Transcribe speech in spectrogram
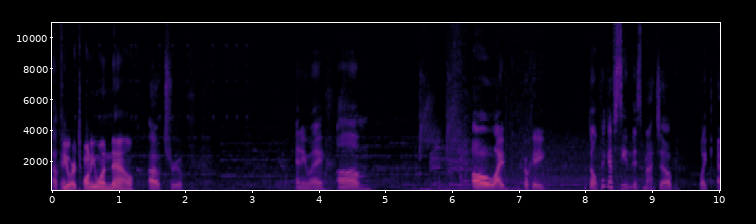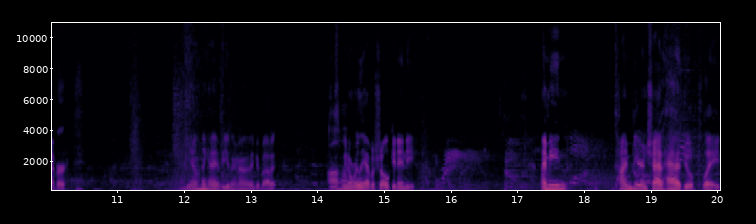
If okay. you are 21 now, Oh, true. Anyway, um. Oh, I okay. Don't think I've seen this matchup like ever. yeah, I don't think I have either. Now that I think about it, Um, we don't really have a Shulk in Indy. I mean, Time Gear and Shad had to have played.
